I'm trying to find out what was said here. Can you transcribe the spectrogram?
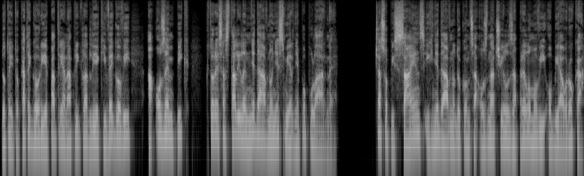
Do tejto kategórie patria napríklad lieky Vegovi a Ozempik, ktoré sa stali len nedávno nesmierne populárne. Časopis Science ich nedávno dokonca označil za prelomový objav roka.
